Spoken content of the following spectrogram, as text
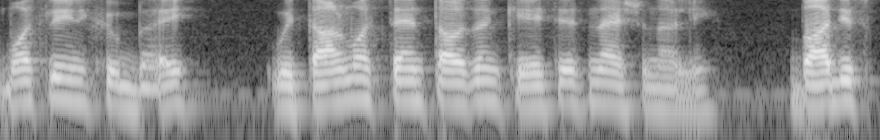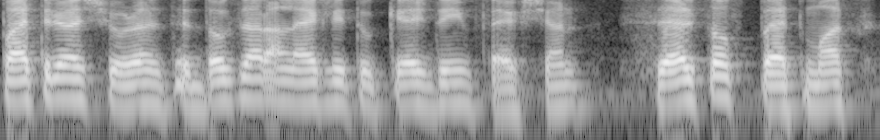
mostly in Hubei, with almost 10,000 cases nationally. But despite reassurance that dogs are unlikely to catch the infection, sales of pet masks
